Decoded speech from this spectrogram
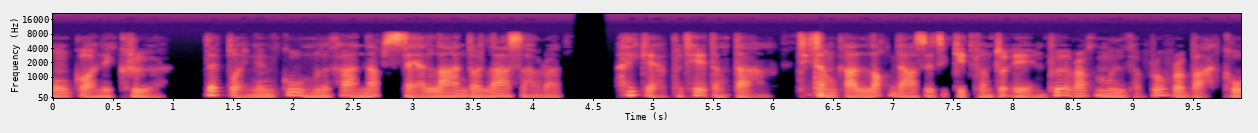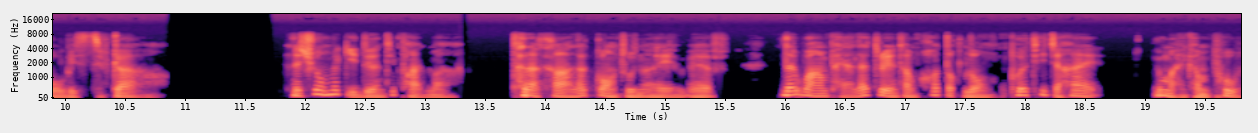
องค์กรในเครือ ได้ปล่อยเงินกู้มูลค่านับแสนล้านดอลลาร์สหรัฐ ให้แก่ประเทศต่างๆ ที่ทำการล็อกดาวน์เศรษฐกิจของตัวเอง เพื่อรับมือกับโรคระบาดโควิด -19 ในช่วงไม่กี่เดือนที่ผ่านมา ธนาคารและกองทุน IMF ได้วางแผนและเตรียมทำข้อตกลง เพื่อที่จะให้หมายคำพูด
